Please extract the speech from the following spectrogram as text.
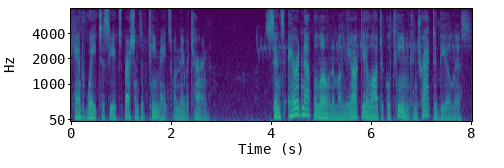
Can't wait to see expressions of teammates when they return. Since Aridnap alone among the archaeological team contracted the illness,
